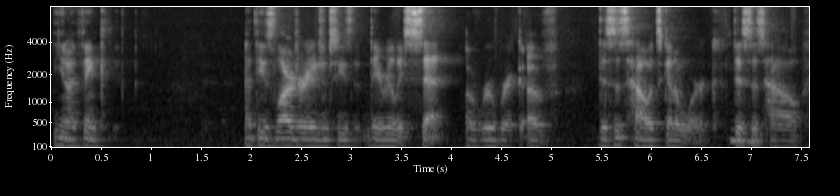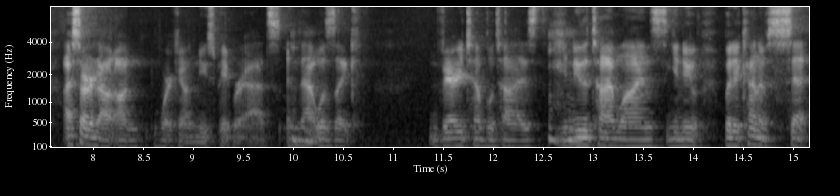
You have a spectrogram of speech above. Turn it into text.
you know i think at these larger agencies they really set a rubric of this is how it's going to work. This mm-hmm. is how i started out on working on newspaper ads and that mm-hmm. was like very templatized. You mm-hmm. knew the timelines you knew but it kind of set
